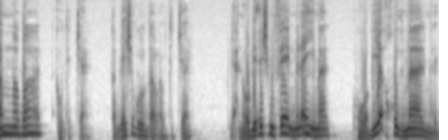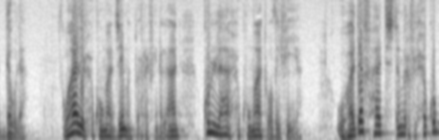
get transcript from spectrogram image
أما ضال أو دجال. طب ليش أقول ضال أو دجال؟ لأنه هو بيعيش من فين؟ من أي مال؟ هو بيأخذ مال من الدولة. وهذه الحكومات زي ما أنتم عارفين الآن كلها حكومات وظيفية وهدفها تستمر في الحكم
